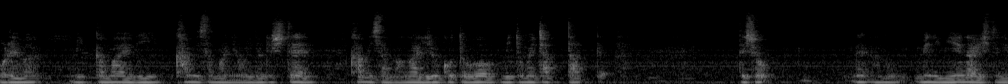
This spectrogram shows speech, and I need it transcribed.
俺は3日前に神様にお祈りして神様がいることを認めちゃったって。でしょ、ね、あの目に見えない人に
